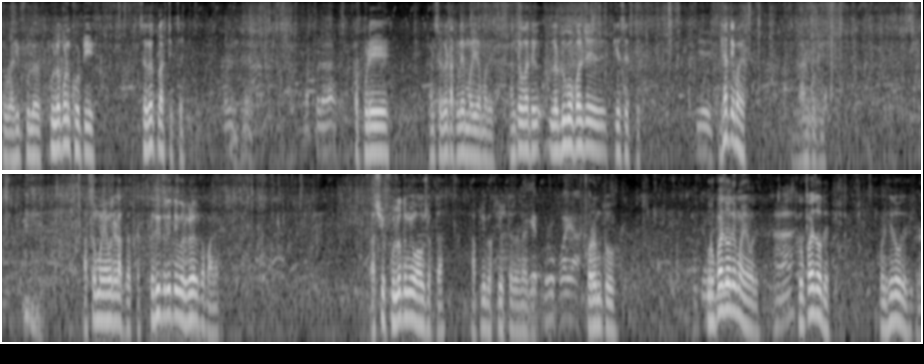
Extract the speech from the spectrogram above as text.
हे बघा ही फुलं फुलं पण खोटी. सगळंच प्लास्टिकचं आहे. कपडे. आणि सगळं टाकले मैयामध्ये. आणि ते बघा ते लड्डू गोपालचे केस आहेत ते. घ्या ते बाहेर. घाण कुठली. असं मैयामध्ये टाकतात का? कधीतरी ते विरघळेल का पाण्यात? अशी फुलं तुम्ही वाहू शकता. आपली भक्ती व्यक्त करण्याची परंतु कृपया जाऊ दे मैयामध्ये. कृपया जाऊ दे. पण हे जाऊ दे इकडं.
